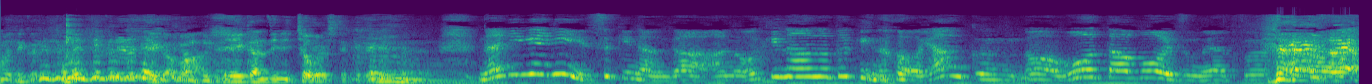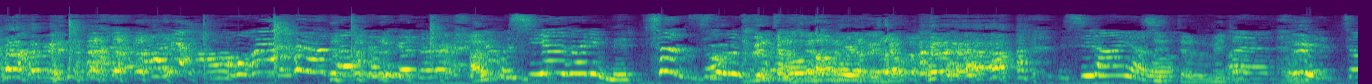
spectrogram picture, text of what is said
んうんうんうんうこう褒めてくれる。褒めてくれるっていうかまあ ええ感じに調理してくれる。何気に好きなんがあの沖縄の時の ヤン君のウォーターボーイズのやつ。あれアホやなと思いながら。でも仕上がりめっちゃ上手。めっちゃモーターボーイズでしょ？知らんやろ。知ってる見た。あれめっちゃ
